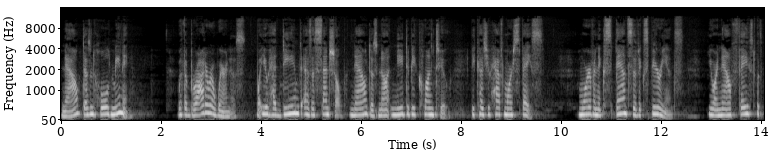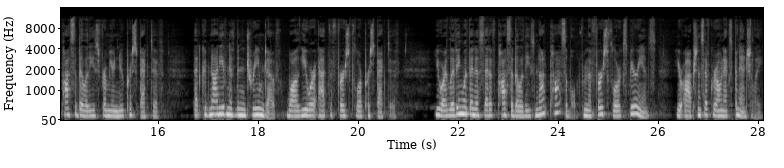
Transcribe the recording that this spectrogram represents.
now doesn't hold meaning. With a broader awareness, what you had deemed as essential now does not need to be clung to because you have more space, more of an expansive experience. You are now faced with possibilities from your new perspective that could not even have been dreamed of while you were at the first floor perspective. You are living within a set of possibilities not possible from the first floor experience. Your options have grown exponentially.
